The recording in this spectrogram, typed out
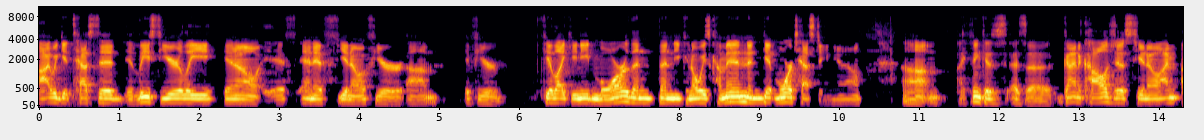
i would get tested at least yearly you know if and if you know if you're um, if you're feel like you need more then then you can always come in and get more testing you know um, I think as as a gynecologist, you know, I'm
